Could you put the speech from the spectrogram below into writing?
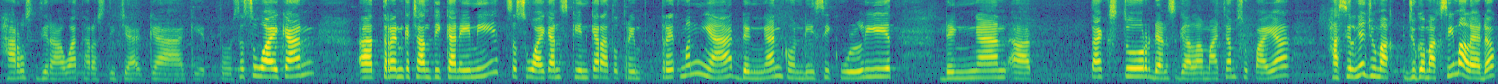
harus dirawat, harus dijaga gitu. Sesuaikan uh, tren kecantikan ini, sesuaikan skincare atau treatmentnya dengan kondisi kulit, dengan uh, tekstur dan segala macam supaya hasilnya juga, juga maksimal ya dok?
